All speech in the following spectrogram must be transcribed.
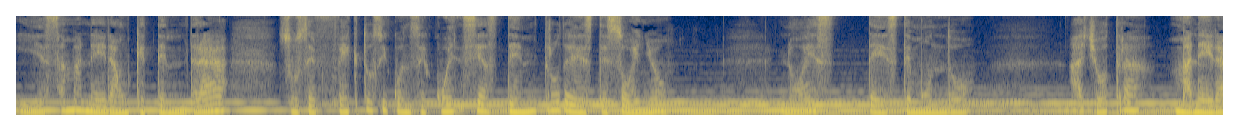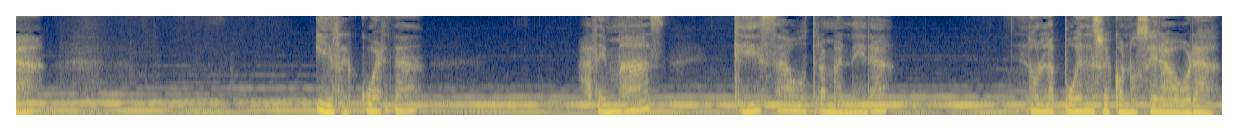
y esa manera, aunque tendrá sus efectos y consecuencias dentro de este sueño, no es de este mundo. Hay otra manera. Y recuerda, además, que esa otra manera no la puedes reconocer ahora,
